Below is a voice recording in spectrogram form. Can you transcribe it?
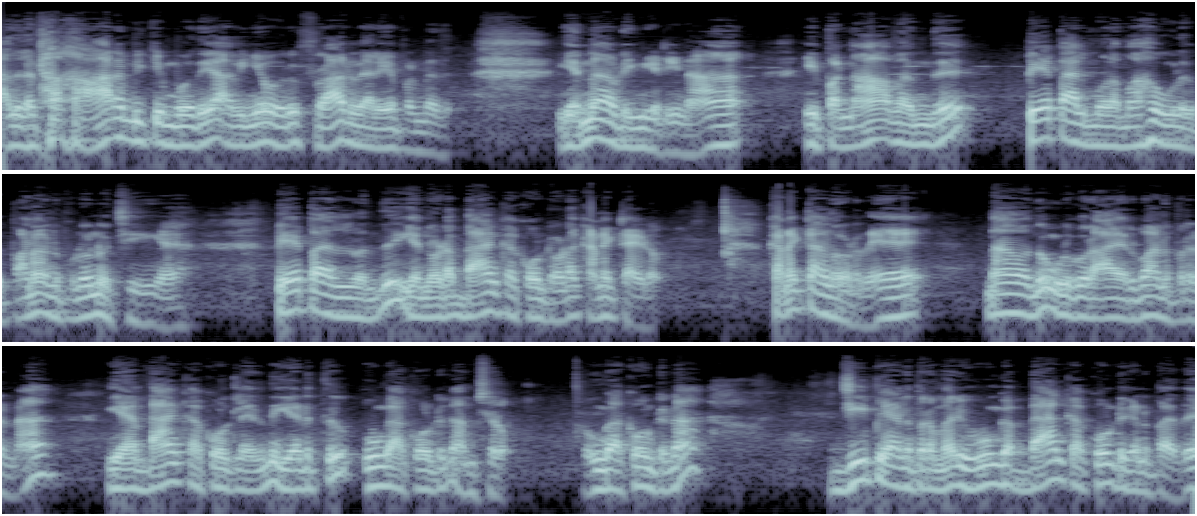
அதில் தான் ஆரம்பிக்கும் போதே அவங்க ஒரு ஃப்ராட் வேலையை பண்ணது. என்ன அப்படின்னு கேட்டிங்கன்னா இப்போ நான் வந்து பேபால் மூலமாக உங்களுக்கு பணம் அனுப்பணும்னு வச்சுக்கோங்க. பேபால் வந்து என்னோட பேங்க் அக்கௌண்ட்டோட கனெக்ட் ஆகிடும் கனெக்ட் ஆன உடனே நான் வந்து உங்களுக்கு ஒரு ஆயிரம் ரூபாய் அனுப்புகிறேன்னா என் பேங்க் அக்கௌண்ட்லேருந்து எடுத்து உங்கள் அக்கௌண்ட்டுக்கு அனுப்பிச்சிடும் உங்கள் அக்கௌண்ட்டுனா ஜிபே அனுப்புகிற மாதிரி உங்கள் பேங்க் அக்கௌண்ட்டுக்கு அனுப்பாது.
